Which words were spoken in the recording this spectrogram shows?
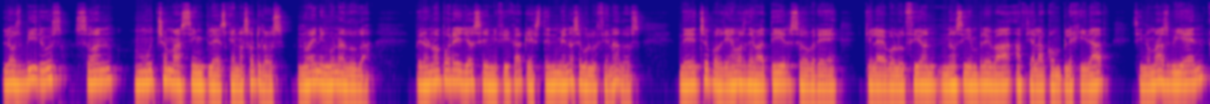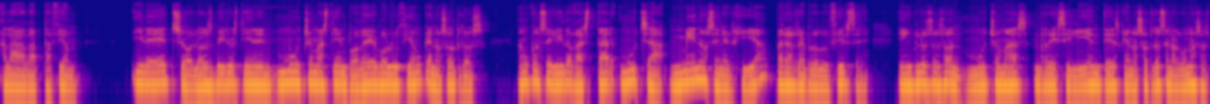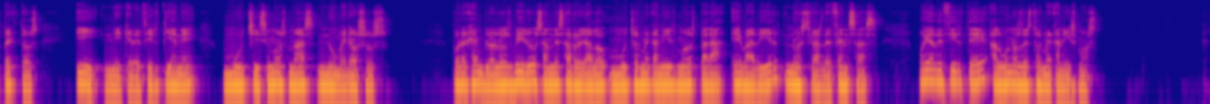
Los virus son mucho más simples que nosotros, no hay ninguna duda, pero no por ello significa que estén menos evolucionados. De hecho, podríamos debatir sobre que la evolución no siempre va hacia la complejidad, sino más bien a la adaptación. Y de hecho, los virus tienen mucho más tiempo de evolución que nosotros. Han conseguido gastar mucha menos energía para reproducirse e incluso son mucho más resilientes que nosotros en algunos aspectos y, ni que decir tiene, muchísimos más numerosos. Por ejemplo, los virus han desarrollado muchos mecanismos para evadir nuestras defensas. Voy a decirte algunos de estos mecanismos.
